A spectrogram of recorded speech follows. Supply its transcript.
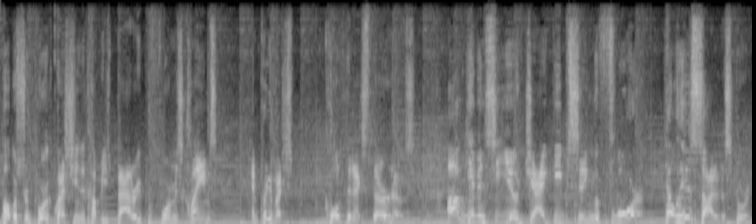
published a report questioning the company's battery performance claims and pretty much called it the next Theranos. I'm giving CEO Jagdeep Singh the floor. Tell his side of the story.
